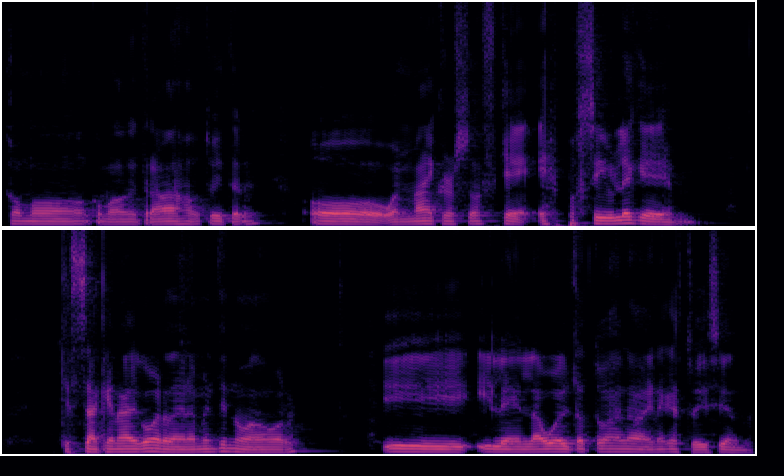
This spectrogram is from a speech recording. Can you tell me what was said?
como, como donde trabajo, Twitter o, en Microsoft, que es posible que, que saquen algo verdaderamente innovador y, y le den la vuelta a toda la vaina que estoy diciendo.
